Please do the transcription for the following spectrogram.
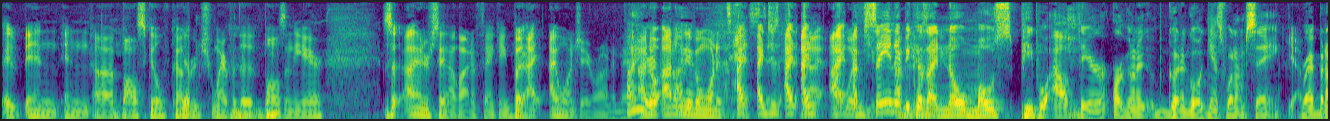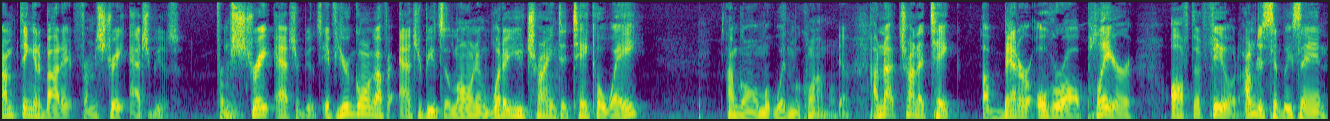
in in uh, ball skill coverage whenever the Mm-hmm. ball's in the air. So I understand that line of thinking, but I, I want Jayron in there. I, hear don't. I don't hear even want to test. I, I just I, I, you. saying it I'm because I know most people out there are gonna gonna go against what I'm saying. Yeah. Right. But I'm thinking about it from straight attributes. From straight attributes. If you're going off of attributes alone, and what are you trying to take away? I'm going with Mukuamu. I'm not trying to take a better overall player off the field. I'm just simply saying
